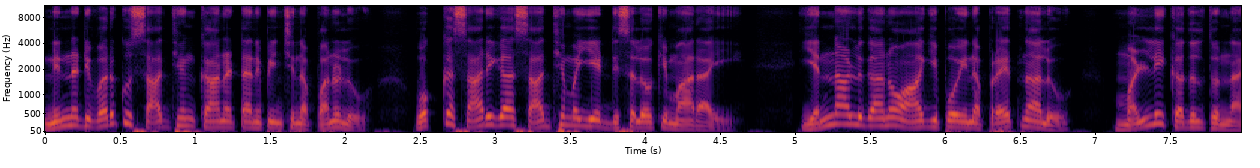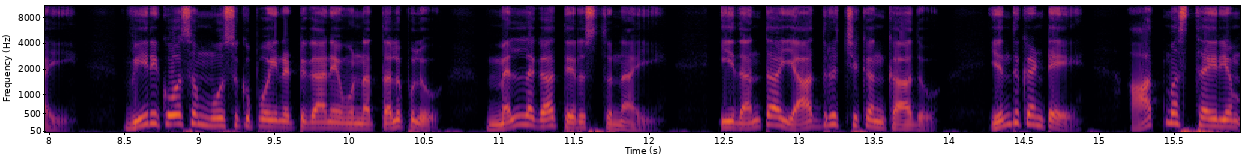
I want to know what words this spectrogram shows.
నిన్నటి వరకు సాధ్యం కానట్టనిపించిన పనులు ఒక్కసారిగా సాధ్యమయ్యే దిశలోకి మారాయి. ఎన్నాళ్ళుగానో ఆగిపోయిన ప్రయత్నాలు మళ్ళీ కదులుతున్నాయి. వీరికోసం మూసుకుపోయినట్టుగానే ఉన్న తలుపులు మెల్లగా తెరుస్తున్నాయి. ఇదంతా యాదృచ్ఛికం కాదు. ఎందుకంటే ఆత్మస్థైర్యం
